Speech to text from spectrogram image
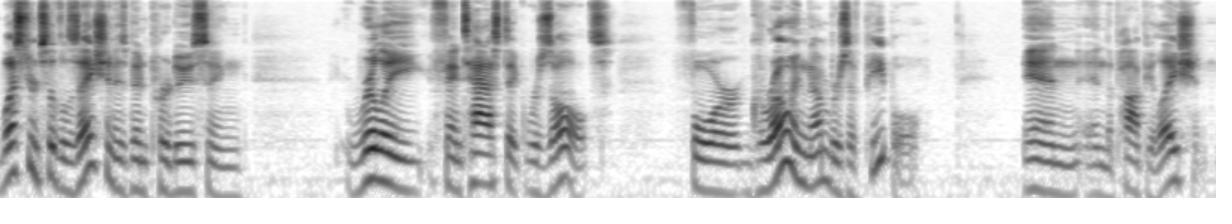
Western civilization has been producing really fantastic results for growing numbers of people in in the population,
